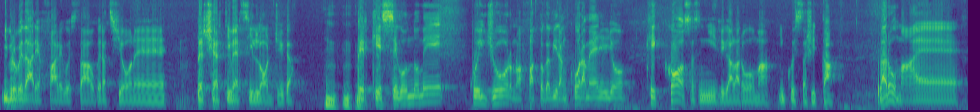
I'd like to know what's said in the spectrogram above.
i proprietari a fare questa operazione per certi versi illogica mm, mm, mm. perché secondo me quel giorno ha fatto capire ancora meglio che cosa significa la Roma in questa città la Roma è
